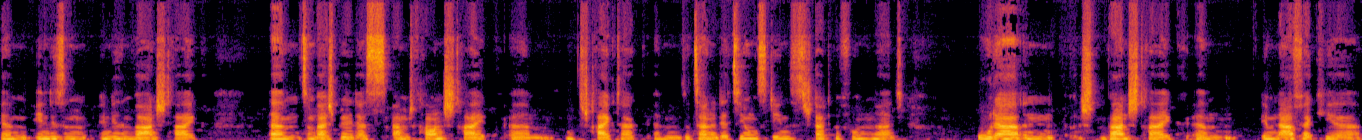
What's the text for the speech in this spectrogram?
ähm, in, diesem, in diesem Warnstreik. Ähm, zum Beispiel, dass am Frauenstreik, ähm, Streiktag im Sozial- und Erziehungsdienst stattgefunden hat oder ein Bahnstreik ähm, im Nahverkehr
